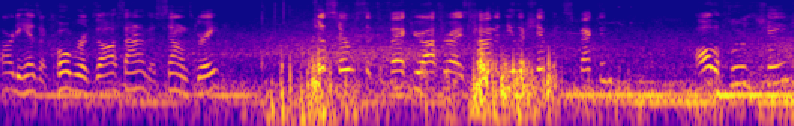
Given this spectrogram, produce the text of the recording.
Already has a Cobra exhaust on it that sounds great. Just serviced at the factory authorized Honda dealership, inspected. All the fluids changed.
